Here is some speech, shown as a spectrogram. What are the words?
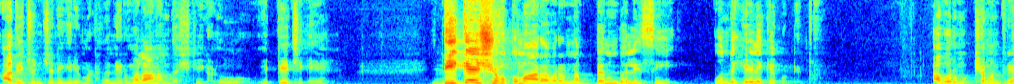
ಆದಿಚುಂಚನಗಿರಿ ಮಠದ ನಿರ್ಮಲಾನಂದ ಶ್ರೀಗಳು ಇತ್ತೀಚೆಗೆ ಡಿ ಕೆ ಶಿವಕುಮಾರ್ ಅವರನ್ನು ಬೆಂಬಲಿಸಿ ಒಂದು ಹೇಳಿಕೆ ಕೊಟ್ಟಿದ್ದರು ಅವರು ಮುಖ್ಯಮಂತ್ರಿ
